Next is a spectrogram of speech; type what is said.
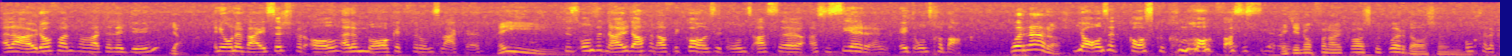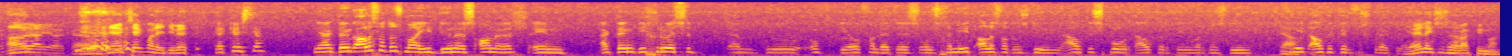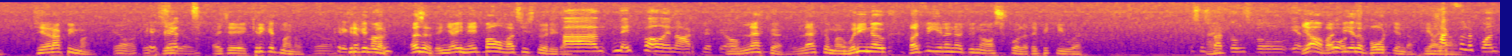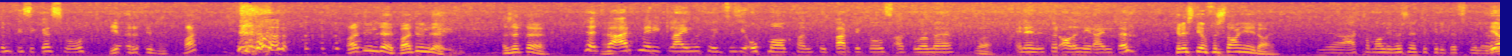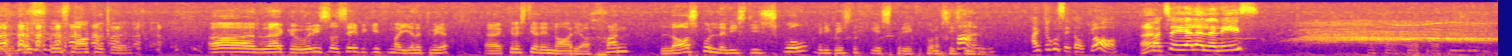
hulle hou daarvan van wat hulle doen. Ja. En die onderwysers veral, hulle maak dit vir ons lekker. Hey. Soos ons het nou die dag in Afrikaans het ons as 'n assessering het ons gebak. Hoor regtig? Ja, ons het kaaskoek gemaak vir Het assessering. jy nog van daai kaaskoek oor daarso? Ongelukkig. Ah nie. ja ja, okay. Nee, ek check maar net, jy weet. Kyk Christian. Nee, ek dink alles wat ons maar hier doen is anders en ek dink die grootste um, doel of deel van dit is ons geniet alles wat ons doen. Elke sport, elke ding wat ons doen. Ja. Geniet elke kind verskriklik. Jy lyk soos 'n rugbyman. Jy 'n rugbyman. Ja, ek het Cricket. gesien. Is jy 'n cricketman of? Ja. Cricketman. ook? Is dit? En jy netbal, wat is die storie daar? Ehm netbal en hardloop ja. Lekker, lekker man. Hoorie nou, wat wil julle nou doen na skool? Dat ek bietjie hoor. Soos wat ons wil eendag Ja, wat wil word. julle word eendag? Ja Ek ja. wil 'n kwantum fisikus word. ja wat? wat doen dit? Wat doen dit? Is dit 'n Dit werk met die klein goed soos die opmaak van goed, partikels, atome en in veral in die ruimte. Christian, verstaan jy daai? Ja, ek gaan maar liewer net 'n cricket hê. Ja. Dis dis makliker. Ah, lekker. Hoorie, sal sê 'n bietjie vir my julle twee. Uh Christian en Nadia gaan Laerskool Lilies die skool met die beste gees spreek 2016. Van. Ek dink ons het al klaar. Wat sê julle Linies?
